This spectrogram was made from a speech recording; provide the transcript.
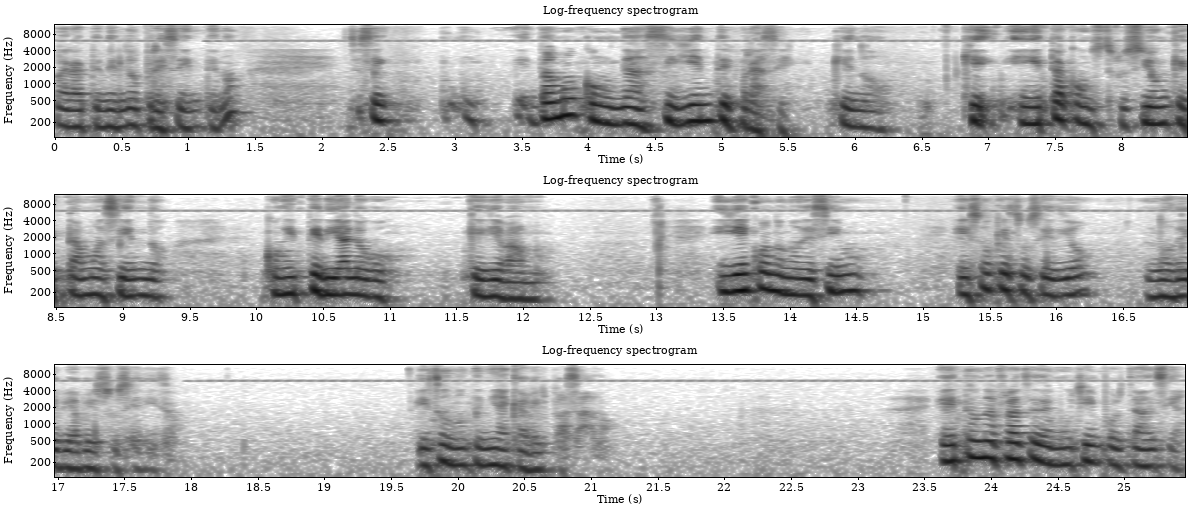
para tenerlo presente, ¿no? Entonces, vamos con la siguiente frase que, que en esta construcción que estamos haciendo con este diálogo que llevamos. Y es cuando nos decimos, eso que sucedió no debió haber sucedido. Eso no tenía que haber pasado. Esta es una frase de mucha importancia,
